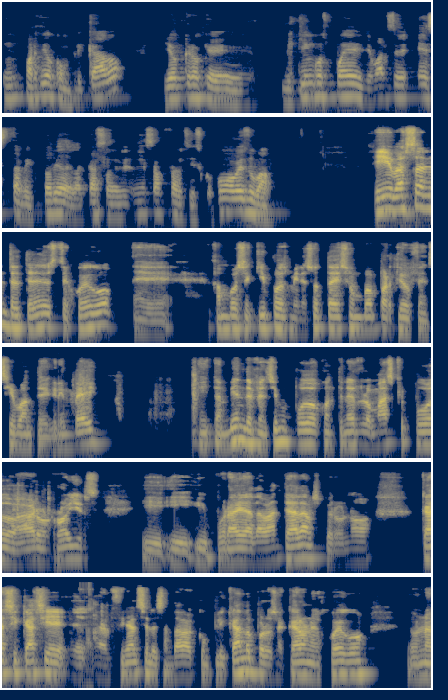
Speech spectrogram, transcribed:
un partido complicado. Yo creo que Vikingos puede llevarse esta victoria de la casa de, San Francisco. ¿Cómo ves, Dubán? Sí, va a estar entretenido este juego. Eh, ambos equipos, Minnesota hizo un buen partido ofensivo ante Green Bay y también defensivo pudo contener lo más que pudo a Aaron Rodgers y, por ahí a Davante Adams, pero no, casi, casi eh, al final se les andaba complicando, pero sacaron el juego, una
